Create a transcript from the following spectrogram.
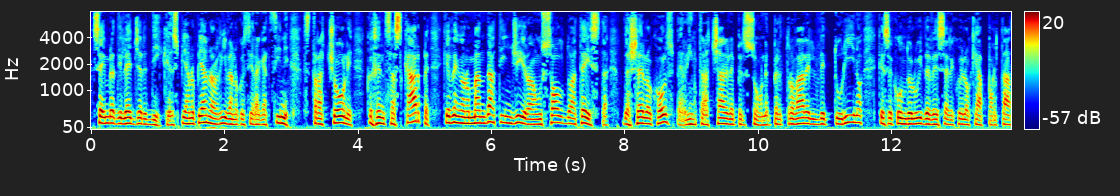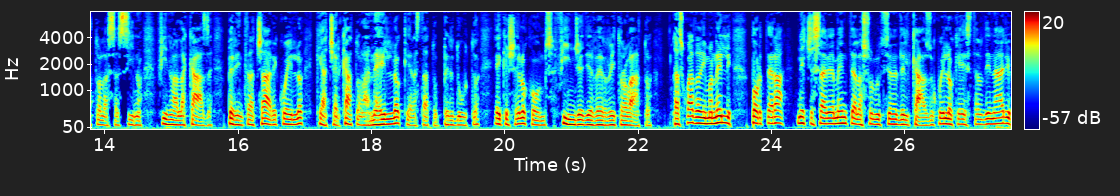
sembra di leggere Dickens, piano piano arrivano questi ragazzini straccioni senza scarpe che vengono mandati in giro a un soldo a testa da Sherlock Holmes per rintracciare le persone, per trovare il vetturino che secondo lui deve essere quello che ha portato l'assassino fino alla casa, per rintracciare quello che ha cercato l'anello che era stato perduto e che Sherlock Holmes finge di aver ritrovato La squadra di Monelli porterà necessariamente alla soluzione del caso. Quello che è straordinario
